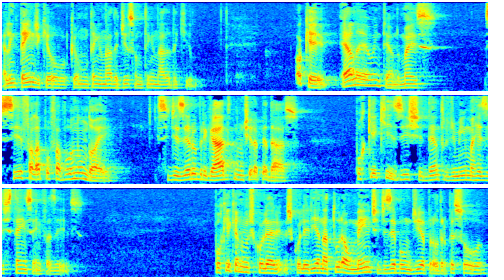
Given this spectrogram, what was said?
ela entende que eu, que eu não tenho nada disso, eu não tenho nada daquilo. Ok, ela eu entendo, mas se falar por favor não dói, se dizer obrigado não tira pedaço. Por que, que existe dentro de mim uma resistência em fazer isso? Por que, que eu não escolher, escolheria naturalmente dizer bom dia para outra pessoa,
